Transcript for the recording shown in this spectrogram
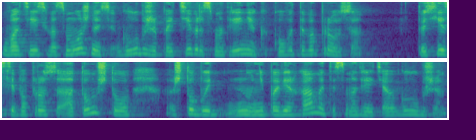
у вас есть возможность глубже пойти в рассмотрение какого-то вопроса. То есть если вопрос о том, что чтобы ну, не по верхам это смотреть, а глубже.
